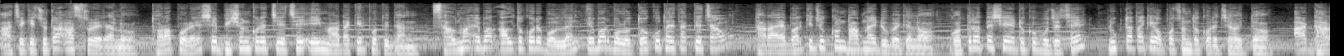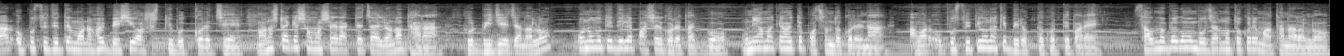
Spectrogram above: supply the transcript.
আছে কিছুটা আশ্রয়ের আলো। ধরা পড়ে, সে ভীষণ করে চেয়েছে এই মা ডাকের প্রতিদান। সালমা এবার আলতো করে বললেন, এবার বলো তো, কোথায় থাকতে চাও? তারা এবার কিছুক্ষণ ভাবনায় ডুবে গেল। গতরাতে সে এটুকু বুঝেছে, লোকটা তাকে অপছন্দ করেছে হয়তো। আর ধারার উপস্থিতিতে মনে হয় বেশি অস্বস্তি বোধ করেছে। মানুষটাকে সমস্যায় রাখতে চাইলো না ধারা। ঠোঁট ভিজিয়ে জানালো অনুমতি দিলে পাশের ঘরে থাকব। উনি আমাকে হয়তো পছন্দ করে না। আমার উপস্থিতি ওনাকে বিরক্ত করতে পারে। সালমা বেগম বোঝার মতো করে মাথা নাড়ালো।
